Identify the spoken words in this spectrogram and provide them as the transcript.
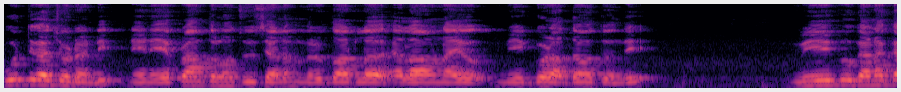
పూర్తిగా చూడండి. నేను ఏ ప్రాంతంలో చూశాను మిరపదాట్లు ఎలా ఉన్నాయో మీకు కూడా అర్థమవుతుంది. మీకు గనక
